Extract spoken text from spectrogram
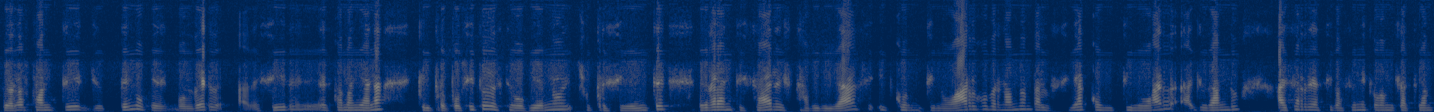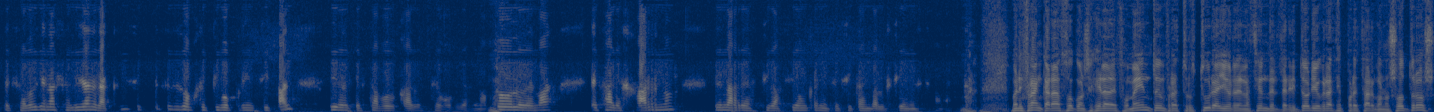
Pero no obstante, yo tengo que volver a decir eh, esta mañana que el propósito de este gobierno y su presidente es garantizar estabilidad y continuar gobernando Andalucía, continuar ayudando a esa reactivación económica que ha empezado y a la salida de la crisis. Ese es el objetivo principal y en el que está volcado este gobierno. Todo lo demás es alejarnos de una reactivación que necesita Andalucía en este momento. Marifran Carazo, consejera de Fomento, Infraestructura y Ordenación del Territorio, gracias por estar con nosotros.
